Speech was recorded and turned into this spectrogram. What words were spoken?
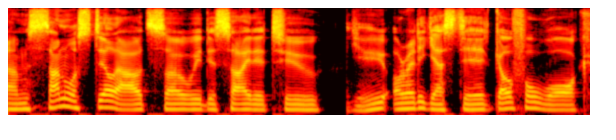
Um, sun was still out, so we decided to, you already guessed it, go for a walk,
